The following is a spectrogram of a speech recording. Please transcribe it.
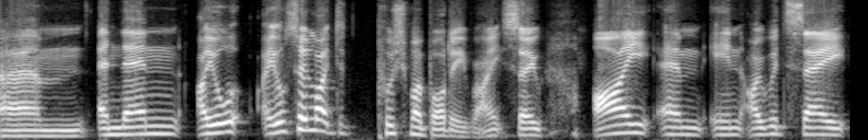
Um, and then I al- I also like to push my body. Right. So I am in. I would say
